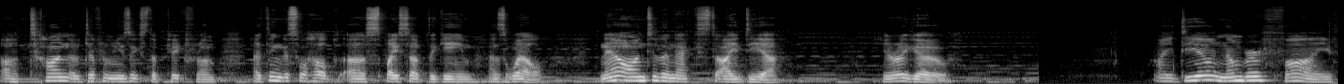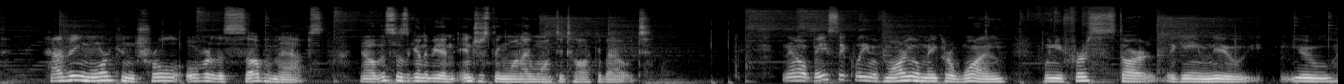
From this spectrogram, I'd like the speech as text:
a ton of different musics to pick from. I think this will help uh, spice up the game as well. Now on to the next idea. Here we go. Idea number 5 having more control over the submaps. Now this is going to be an interesting one I want to talk about. Now basically with Mario Maker 1, when you first start the game new, you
